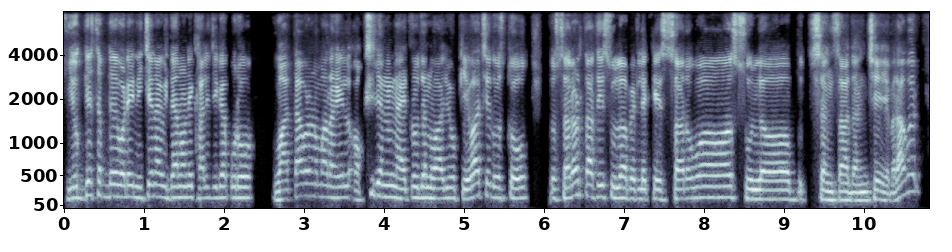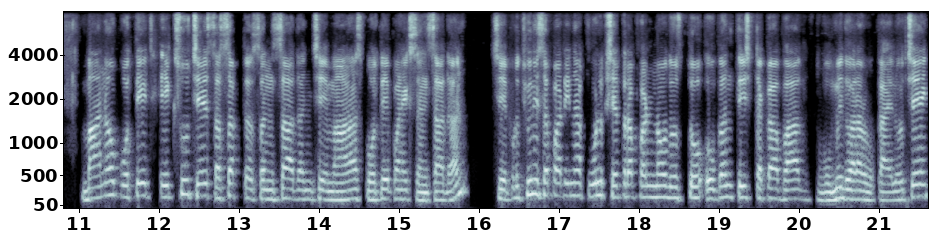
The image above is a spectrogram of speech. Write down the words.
યોગ્ય શબ્દ વડે નીચેના વિધાનોની ખાલી જગ્યા પૂરો વાતાવરણમાં રહેલ ઓક્સિજન અને નાઇટ્રોજન વાયુઓ કેવા છે દોસ્તો? તો સરળતાથી સુલભ એટલે કે સર્વ સુલભ સંસાધન છે, બરાબર? માનવ પોતે જ એક શું છે? સશક્ત સંસાધન છે. માણસ પોતે પણ એક સંસાધન છે. પૃથ્વીની સપાટીના કુલ ક્ષેત્રફળનો દોસ્તો ઓગણત્રીસ ટકા ભાગ ભૂમિ દ્વારા રોકાયેલો છે.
